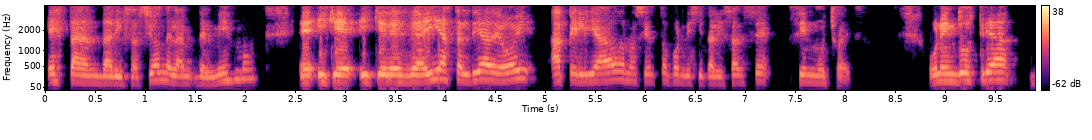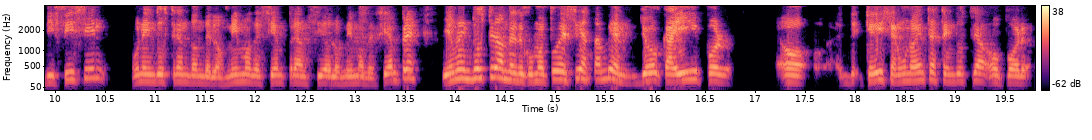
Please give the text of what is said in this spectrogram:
estandarización del mismo eh, y, que, y que desde ahí hasta el día de hoy ha peleado, ¿no es cierto?, por digitalizarse sin mucho éxito. Una industria difícil, una industria en donde los mismos de siempre han sido los mismos de siempre, y una industria donde, como tú decías también, yo caí por, ¿qué dicen? Uno entra a esta industria o por,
